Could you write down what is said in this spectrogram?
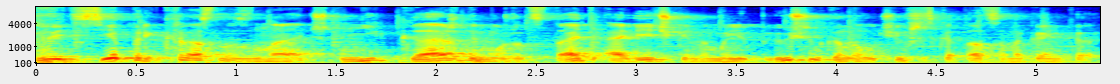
Но ведь все прекрасно знают, что не каждый может стать Овечкиным или Плющенко, научившись кататься на коньках.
